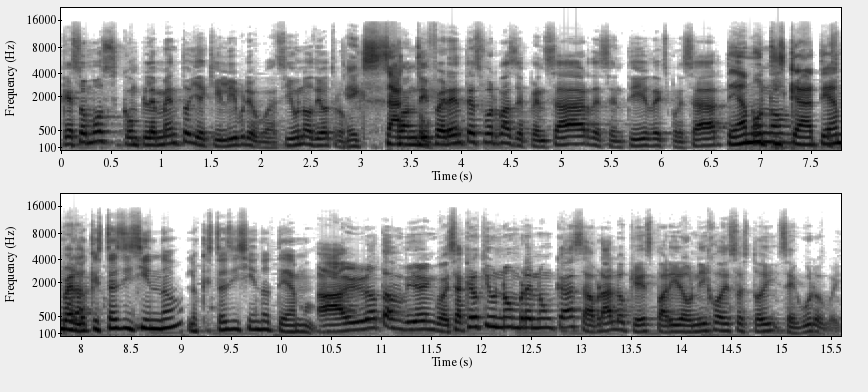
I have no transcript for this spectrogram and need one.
que somos complemento y equilibrio, güey, así uno de otro. Exacto. Con diferentes formas de pensar, de sentir, de expresar. Te amo, Uno- Tisca, te amo. espera. Lo que estás diciendo, lo que estás diciendo, te amo. Ay, yo también, güey. O sea, creo que un hombre nunca sabrá lo que es parir a un hijo, eso estoy seguro, güey.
